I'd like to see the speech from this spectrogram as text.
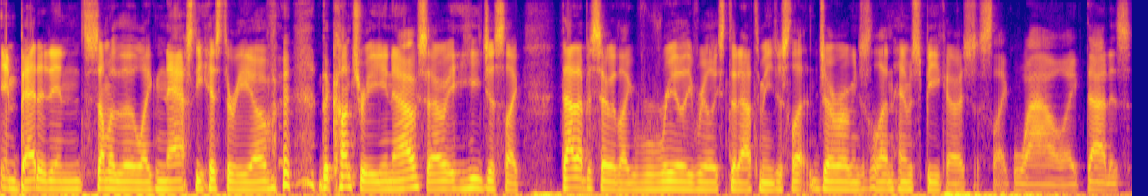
embedded in some of the like nasty history of the country, you know. So he just like that episode like really really stood out to me. Just let Joe Rogan just letting him speak. I was just like, wow, like that is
